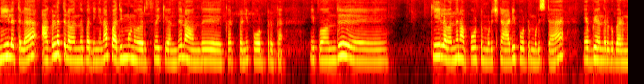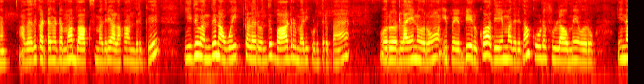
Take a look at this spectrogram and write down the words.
நீளத்தில் அகலத்தில் வந்து பார்த்திங்கன்னா பதிமூணு வரிசைக்கு வந்து நான் வந்து கட் பண்ணி போட்டிருக்கேன். இப்போ வந்து கீழே வந்து நான் போட்டு முடிச்சிட்டேன் அடி போட்டு முடிச்சிட்டேன். எப்படி வந்திருக்கு பாருங்கள் அதாவது கட்டம் கட்டமாக பாக்ஸ் மாதிரி அழகாக வந்திருக்கு. இது வந்து நான் ஒயிட் கலர் வந்து பார்டர் மாதிரி கொடுத்துருப்பேன். ஒரு ஒரு லைன் வரும். இப்போ எப்படி இருக்கோ அதே மாதிரி தான் கூட ஃபுல்லாகவுமே வரும். இந்த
